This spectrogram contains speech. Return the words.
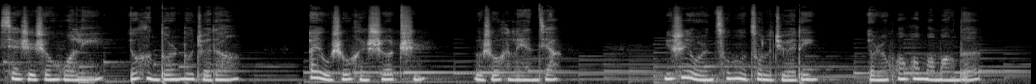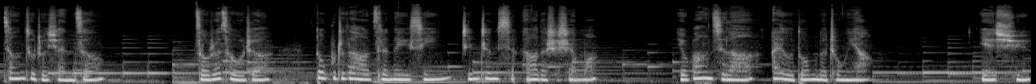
现实生活里，有很多人都觉得，爱有时候很奢侈，有时候很廉价，于是有人匆匆的做了决定，有人慌慌忙忙的将就着选择，走着走着，都不知道自己内心真正想要的是什么。也忘记了爱有多么的重要。也许，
